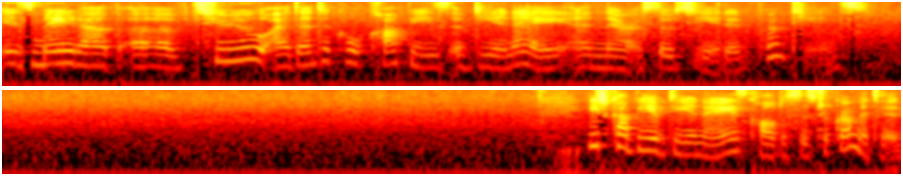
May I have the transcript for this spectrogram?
is made up of two identical copies of DNA and their associated proteins. Each copy of DNA is called a sister chromatid.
